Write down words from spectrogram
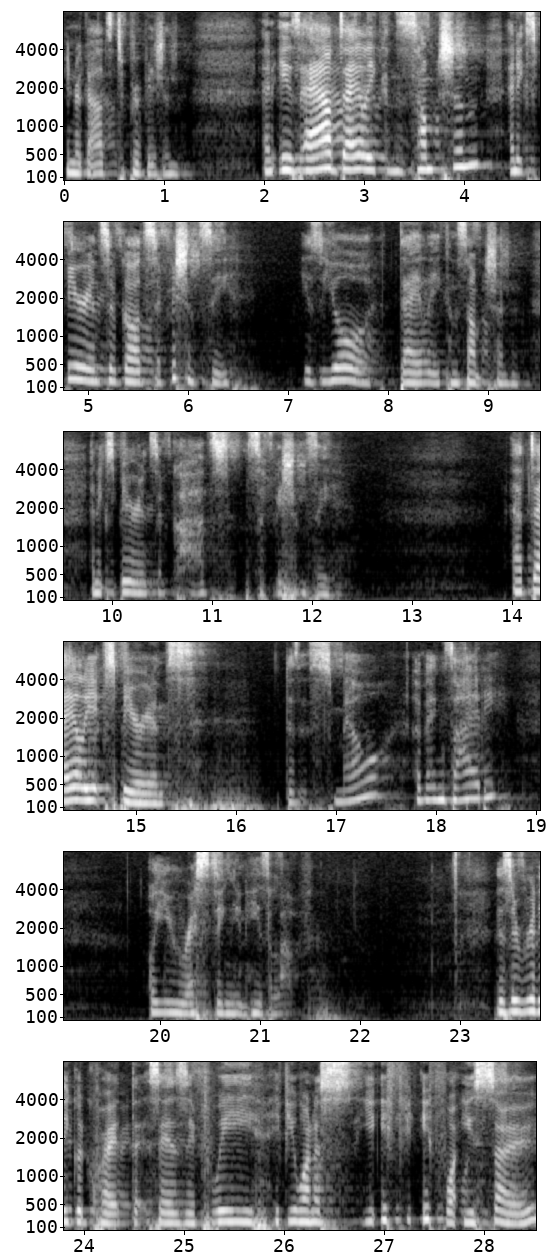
in regards to provision? And is our daily consumption and experience of God's sufficiency? Is your daily consumption and experience of God's sufficiency? Our daily experience, does it smell of anxiety? Or are you resting in His love? There's a really good quote that says, "If we, if you want to, if if what you sow,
